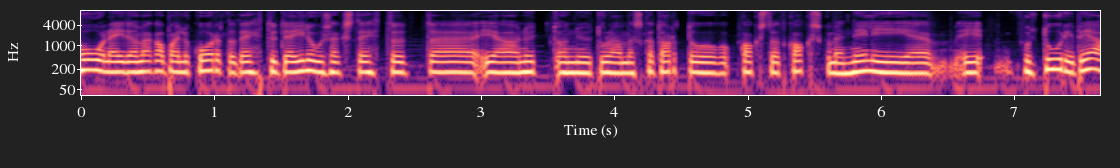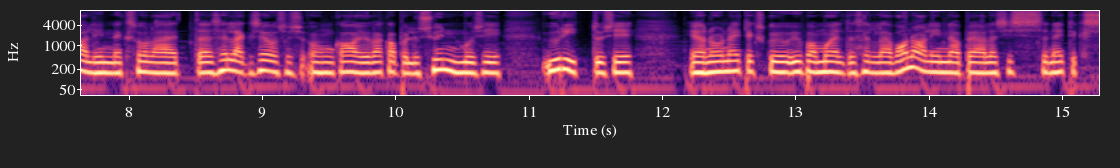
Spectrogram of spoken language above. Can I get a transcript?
hooneid on väga palju korda tehtud ja ilusaks tehtud ja nüüd on ju tulemas ka Tartu kaks tuhat kakskümmend neli kultuuripealinn, eks ole, et sellega seoses on ka ju väga palju sündmusi, üritusi ja no näiteks kui juba mõelda selle vanalinna peale, siis näiteks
